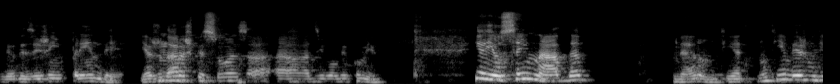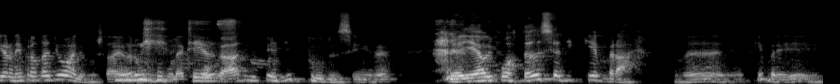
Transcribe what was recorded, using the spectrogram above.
Meu desejo é empreender e ajudar hum. as pessoas a, a desenvolver comigo. E aí eu sem nada né? Não tinha, não tinha mesmo dinheiro nem para andar de ônibus, tá? Eu era um Meu moleque Deus. folgado e perdi tudo, assim, né? E aí é a importância de quebrar, né? Eu quebrei.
